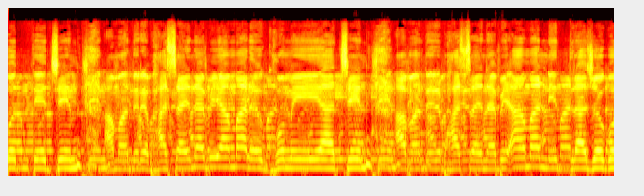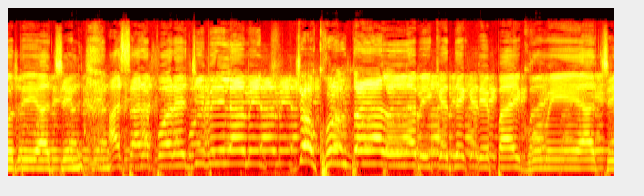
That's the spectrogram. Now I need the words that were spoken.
করতেছেন। আমাদের ভাষায় নবী আমার ঘুমিয়ে আছেন, আমাদের ভাষায় নবী আমার নিদ্রা জগতে আছেন। আসার পরে জিবরিল আমিন যখন দয়াল নবীকে দেখতে পায় ঘুমিয়ে আছে,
